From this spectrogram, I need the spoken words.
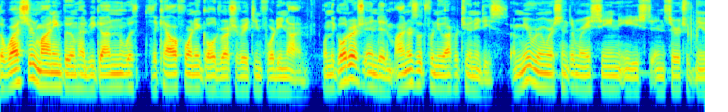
The Western mining boom had begun with the California gold rush of 1849. When the gold rush ended, miners looked for new opportunities. A mere rumor sent them racing east in search of new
